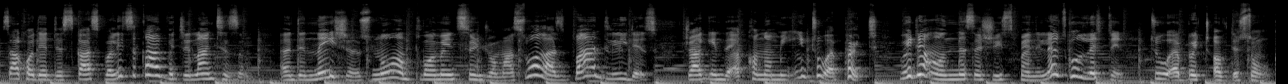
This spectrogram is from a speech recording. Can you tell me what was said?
Sarkodie discussed political vigilantism and the nation's no employment syndrome as well as bad leaders dragging the economy into a pit with the unnecessary spending. Let's go listen to a bit of the song.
